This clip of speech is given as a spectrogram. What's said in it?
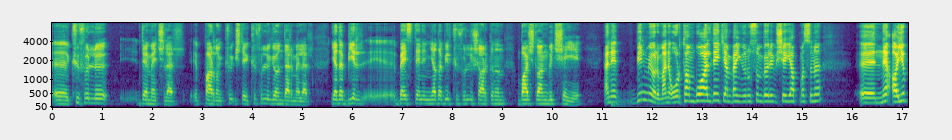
e, küfürlü demeçler, e, pardon kü, işte küfürlü göndermeler ya da bir bestenin ya da bir küfürlü şarkının başlangıç şeyi. Hani bilmiyorum hani ortam bu haldeyken ben Yunus'un böyle bir şey yapmasını e, ne ayıp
